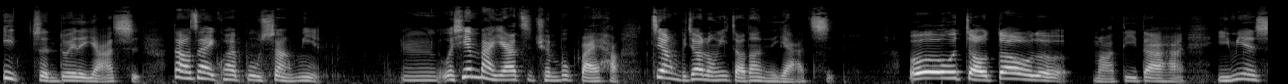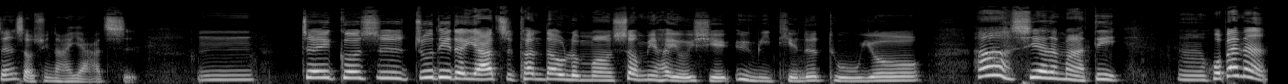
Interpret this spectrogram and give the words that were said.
一整堆的牙齿倒在一块布上面。嗯，我先把牙齿全部摆好，这样比较容易找到你的牙齿。哦，我找到了！马蒂大喊，一面伸手去拿牙齿。嗯，这个是朱棣的牙齿，看到了吗？上面还有一些玉米田的土哟。啊，谢了，马蒂。嗯，伙伴们，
